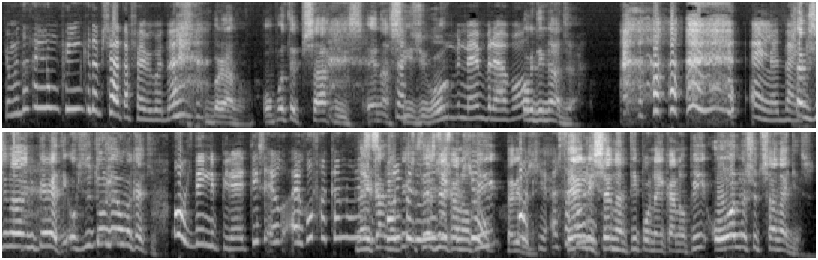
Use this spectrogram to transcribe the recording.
Και μετά θέλω να μου πλύνει και τα πιάτα φεύγοντας. μπράβο. Οπότε ψάχνεις ένα σύζυγο, ναι, μπράβο. ορδινάτζα. Έλα, εντάξει. Ψάχνεις έναν υπηρέτη. Όχι, δεν το λέω με κακή. Όχι, δεν είναι υπηρέτης. Εγώ, εγώ θα κάνω Να όλε τι ικανοποιεί, υπόλοιπε θες να δουλειέ. ικανοποιεί, Όχι, ας τα Θέλεις χωρίσουμε. έναν τύπο να ικανοποιεί όλες σου τις ανάγκες.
